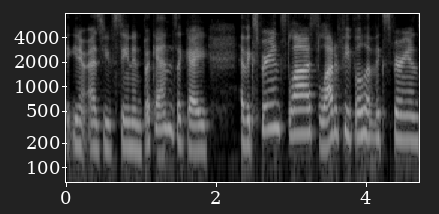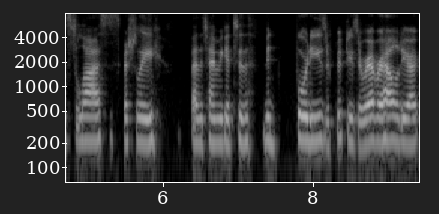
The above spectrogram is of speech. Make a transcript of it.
you know, as you've seen in bookends, like I have experienced loss. A lot of people have experienced loss, especially by the time you get to the mid 40s or 50s or wherever how old you are.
